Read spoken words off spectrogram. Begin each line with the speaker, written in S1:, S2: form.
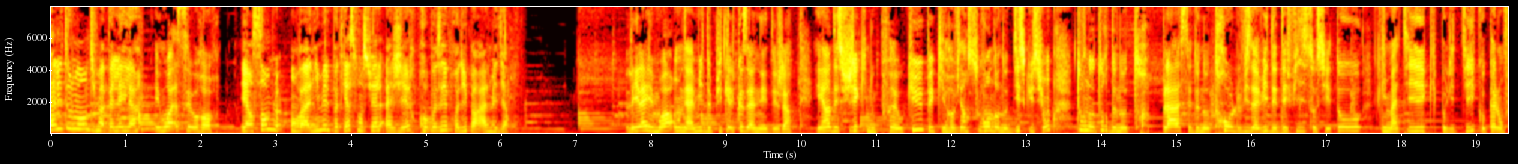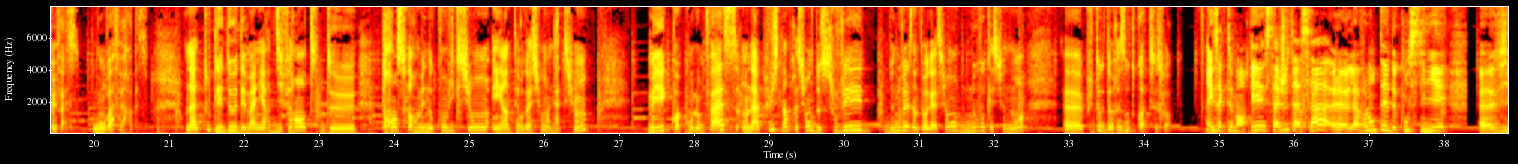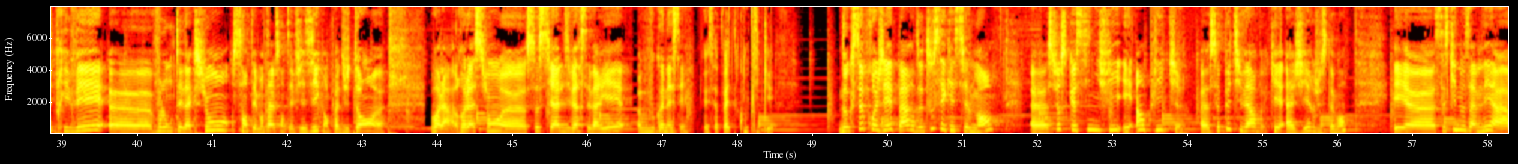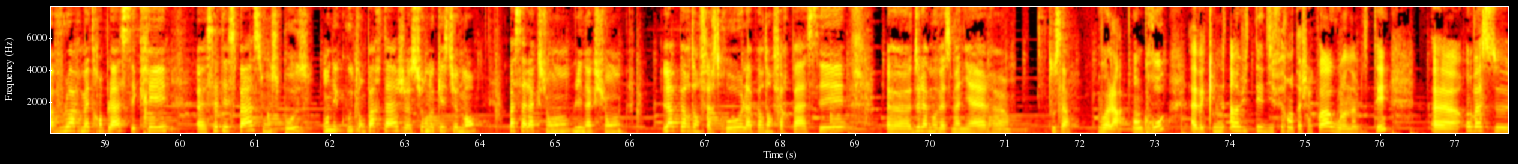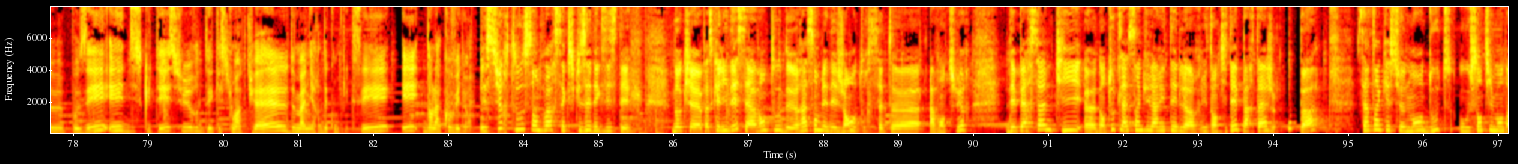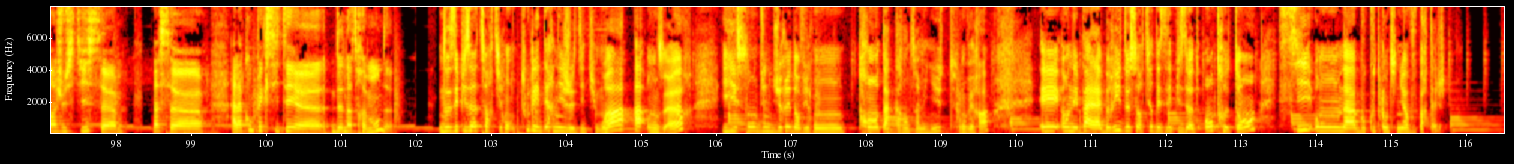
S1: Salut tout le monde, je m'appelle Leila.
S2: Et moi, c'est Aurore.
S1: Et ensemble, on va animer le podcast mensuel Agir, proposé et produit par Almedia.
S2: Leila et moi, on est amis depuis quelques années déjà. Et un des sujets qui nous préoccupe et qui revient souvent dans nos discussions tourne autour de notre place et de notre rôle vis-à-vis des défis sociétaux, climatiques, politiques auxquels on fait face, ou on va faire face. On a toutes les deux des manières différentes de transformer nos convictions et interrogations en actions. Mais quoi qu'on l'on fasse, on a plus l'impression de soulever de nouvelles interrogations, de nouveaux questionnements, euh, plutôt que de résoudre quoi que ce soit.
S1: Exactement. Et s'ajoute à ça euh, la volonté de concilier euh, vie privée, volonté d'action, santé mentale, santé physique, emploi du temps. voilà, relations sociales diverses et variées, vous connaissez.
S2: Et ça peut être compliqué.
S1: Donc ce projet part de tous ces questionnements sur ce que signifie et implique ce petit verbe qui est agir justement. Et c'est ce qui nous a amené à vouloir mettre en place et créer cet espace où on se pose, on écoute, on partage sur nos questionnements face à l'action, l'inaction, la peur d'en faire trop, la peur d'en faire pas assez, euh, de la mauvaise manière, euh, tout ça.
S2: Voilà, en gros, avec une invitée différente à chaque fois ou un invité, euh, on va se poser et discuter sur des questions actuelles de manière décomplexée et dans la coveillance.
S1: Et surtout sans devoir s'excuser d'exister. Donc, euh, parce que l'idée, c'est avant tout de rassembler des gens autour de cette euh, aventure, des personnes qui, dans toute la singularité de leur identité, partagent ou pas certains questionnements, doutes ou sentiments d'injustice face à la complexité de notre monde.
S2: Nos épisodes sortiront tous les derniers jeudis du mois à 11h. Ils sont d'une durée d'environ 30 à 45 minutes, on verra. Et on n'est pas à l'abri de sortir des épisodes entre-temps si on a beaucoup de contenu à vous partager.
